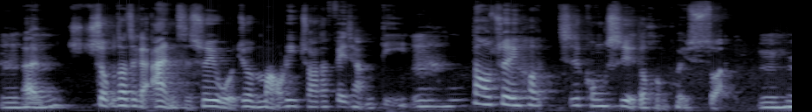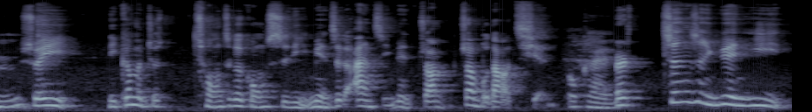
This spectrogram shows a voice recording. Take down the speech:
嗯，收不到这个案子，所以我就毛利抓的非常低。嗯到最后，其实公司也都很会算，嗯哼，所以你根本就从这个公司里面、这个案子里面赚赚不到钱。OK，而真正愿意。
